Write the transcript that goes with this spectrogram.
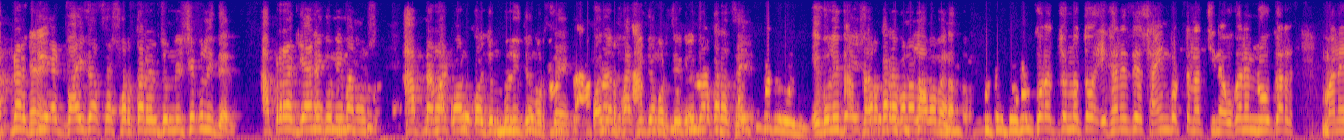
আপনার কি হ্যাঁ। অ্যাডভাইস আছে সরকারের জন্য? সেগুলি দেন। আপনারা জ্ঞানী গুণী মানুষ। আপনারা কোন কয়জন গুলিতে মরছে কয়জন ফাঁসিতে মরছে এগুলি দরকার আছে। এগুলি তো এই সরকারের কোনো লাভ হবে না তো। দখল করার জন্য তো এখানে যে সাইনবোর্ড টানাচ্ছি না ওখানে নৌকার মানে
